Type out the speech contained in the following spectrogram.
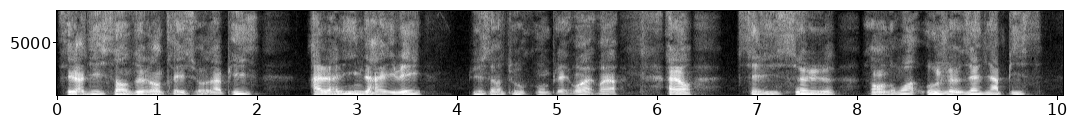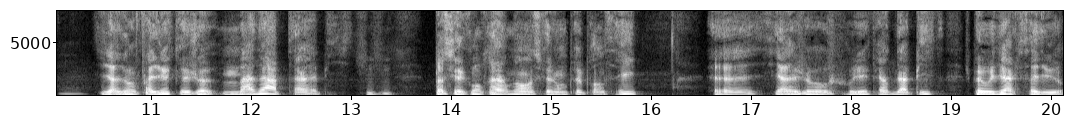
C'est la distance de l'entrée sur la piste à la ligne d'arrivée plus un tour complet. Voilà. Alors, c'est le seul endroit où je faisais de la piste. Il a donc fallu que je m'adapte à la piste. Parce que contrairement à ce que l'on peut penser, euh, si un jour vous voulez faire de la piste, je peux vous dire que c'est dur.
